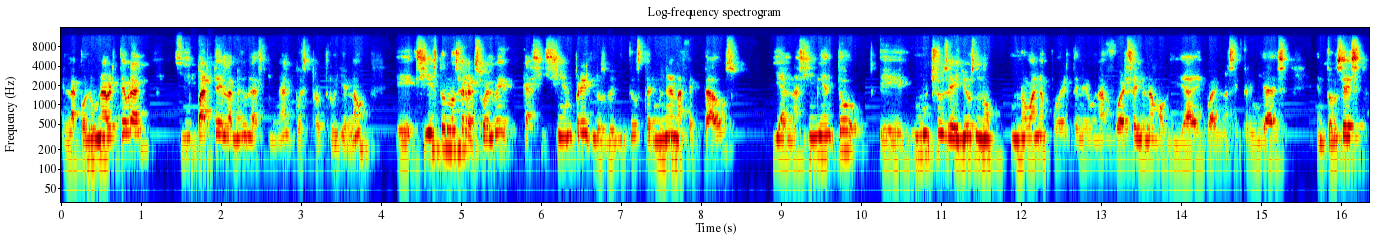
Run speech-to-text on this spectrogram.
en, la, columna vertebral y parte de la médula espinal pues protruye, ¿no? Eh, si esto no se resuelve, casi siempre los bebitos terminan afectados y al nacimiento muchos de ellos no, no van a poder tener una fuerza y una movilidad adecuada en las extremidades. Entonces,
